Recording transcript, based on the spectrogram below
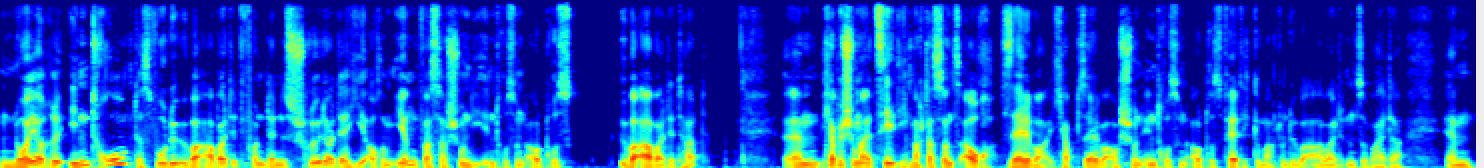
neuere Intro. Das wurde überarbeitet von Dennis Schröder, der hier auch im Irgendwasser schon die Intros und Outros überarbeitet hat. Ähm, ich habe ja schon mal erzählt, ich mache das sonst auch selber. Ich habe selber auch schon Intros und Outros fertig gemacht und überarbeitet und so weiter. Ähm,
